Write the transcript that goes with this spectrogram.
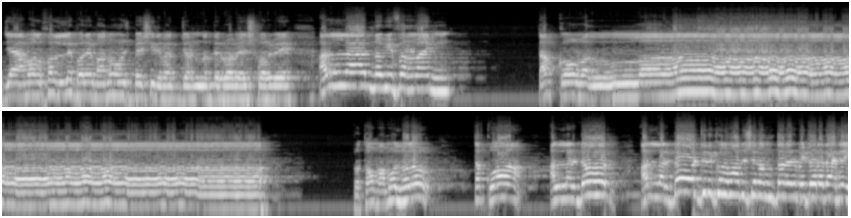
যে আমল করলে পরে মানুষ বেশিরভাগ জন্নতে প্রবেশ করবে। আল্লাহ নবী ফরমাইন প্রথম আমল হলো তাকওয়া, আল্লাহর ডর। আল্লাহর ডর যদি কোনো মানুষের অন্তরের ভিতরে দেখে,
